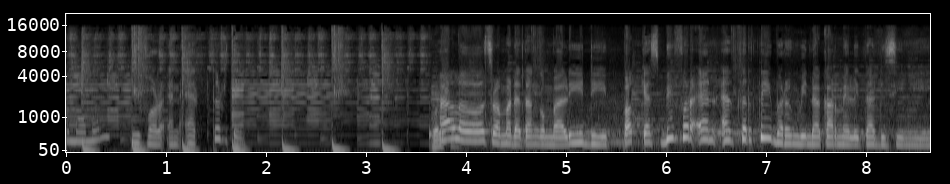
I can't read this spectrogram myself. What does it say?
your moment before and at 30. Halo, selamat datang kembali di podcast Before and at 30 bareng Winda Karmelita di sini.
